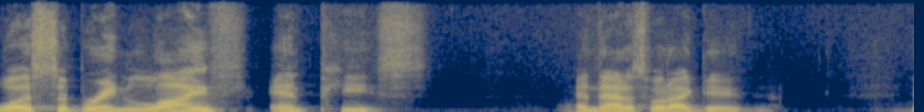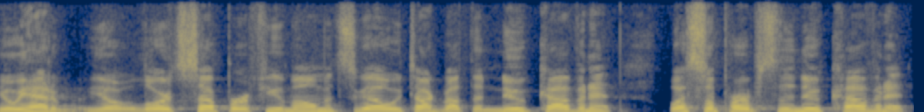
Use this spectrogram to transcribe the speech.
was to bring life and peace. And that is what I gave them. You know, we had you know Lord's Supper a few moments ago. We talked about the new covenant. What's the purpose of the new covenant?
